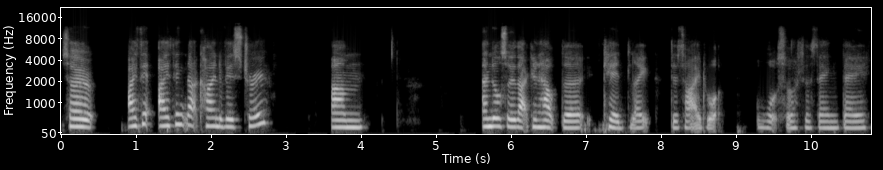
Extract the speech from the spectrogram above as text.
So I think I think that kind of is true. Um and also that can help the kid like decide what what sort of thing they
